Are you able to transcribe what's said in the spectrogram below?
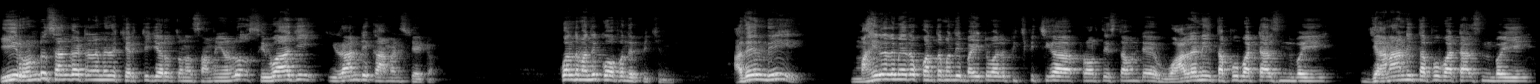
ఈ రెండు సంఘటనల మీద చర్చ జరుగుతున్న సమయంలో శివాజీ ఇలాంటి కామెంట్స్ చేయటం కొంతమంది కోపం తెప్పించింది. అదేంది? మహిళల మీద కొంతమంది బయట వాళ్ళు పిచ్చి పిచ్చిగా ప్రవర్తిస్తూ ఉంటే వాళ్ళని తప్పు పట్టాల్సింది పోయి జనాన్ని తప్పు పట్టాల్సింది పోయి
